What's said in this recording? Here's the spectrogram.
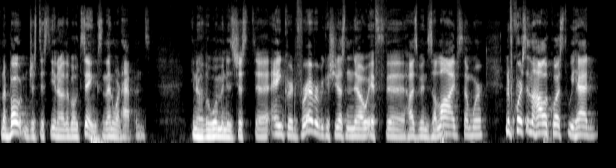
on a boat and just you know the boat sinks, and then what happens? You know, the woman is just uh, anchored forever because she doesn't know if the husband's alive somewhere. And of course, in the Holocaust, we had,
